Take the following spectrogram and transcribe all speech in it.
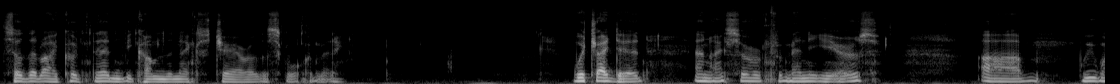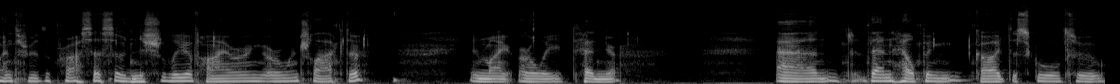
so that I could then become the next chair of the school committee, which I did and I served for many years. Um, we went through the process initially of hiring Erwin Schlachter in my early tenure, and then helping guide the school to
